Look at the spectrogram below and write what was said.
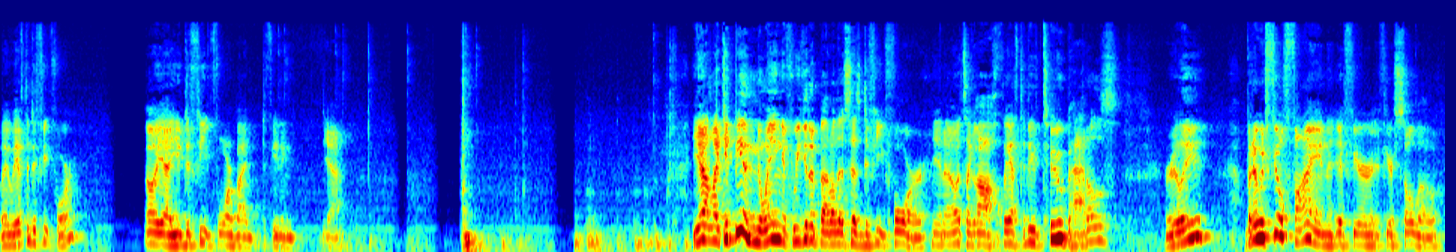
Wait, we have to defeat four? Oh, yeah, you defeat four by defeating. Yeah. Yeah, like it'd be annoying if we get a battle that says defeat four. You know, it's like, oh, we have to do two battles, really? But it would feel fine if you're if you're solo.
